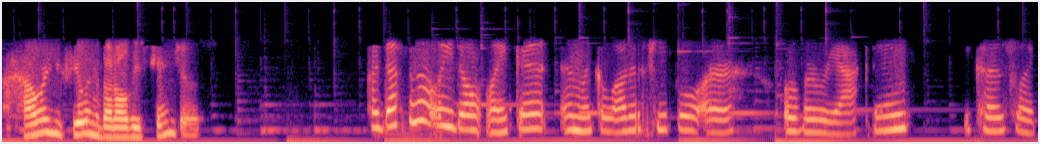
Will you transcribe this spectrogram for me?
How are you feeling about all these changes? I definitely don't like it, and like a lot of people are overreacting because, like,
